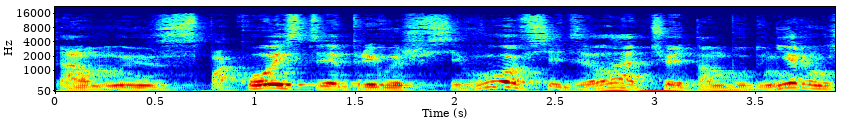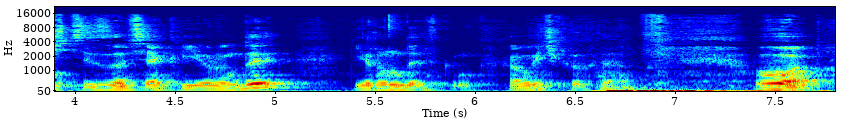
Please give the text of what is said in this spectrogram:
там спокойствие превыше всего, все дела, что я там буду нервничать из-за всякой ерунды. Ерунды в кавычках, да. Вот.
